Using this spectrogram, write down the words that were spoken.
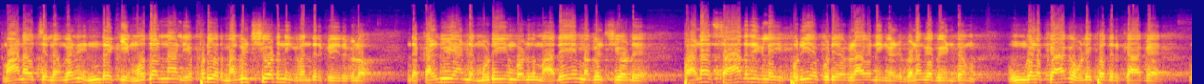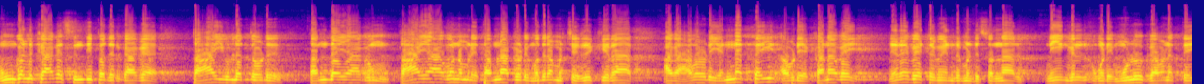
மாணவ செல்வங்கள் இன்றைக்கு முதல் நாள் எப்படி ஒரு மகிழ்ச்சியோடு நீங்கள் வந்திருக்கிறீர்களோ இந்த கல்வியாண்டு முடியும் பொழுதும் அதே மகிழ்ச்சியோடு பல சாதனைகளை புரியக்கூடியவர்களாக நீங்கள் விளங்க வேண்டும். உங்களுக்காக உழைப்பதற்காக உங்களுக்காக சிந்திப்பதற்காக தாய் உள்ளத்தோடு தந்தையாகவும் தாயாகவும் நம்முடைய தமிழ்நாட்டுடைய முதலமைச்சர் இருக்கிறார். ஆக அவருடைய எண்ணத்தை அவருடைய கனவை நிறைவேற்ற வேண்டும் என்று சொன்னால் நீங்கள் உங்களுடைய முழு கவனத்தை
